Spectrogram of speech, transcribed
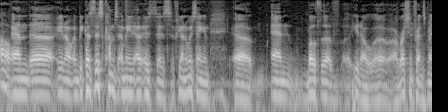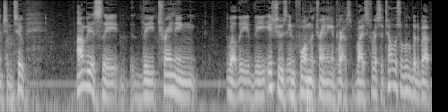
Oh. And uh, you know, and because this comes, I mean, uh, as, as Fiona was saying, and, uh, and both of uh, you know uh, our Russian friends mentioned too. Obviously, the training, well, the the issues inform the training, and perhaps vice versa. Tell us a little bit about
